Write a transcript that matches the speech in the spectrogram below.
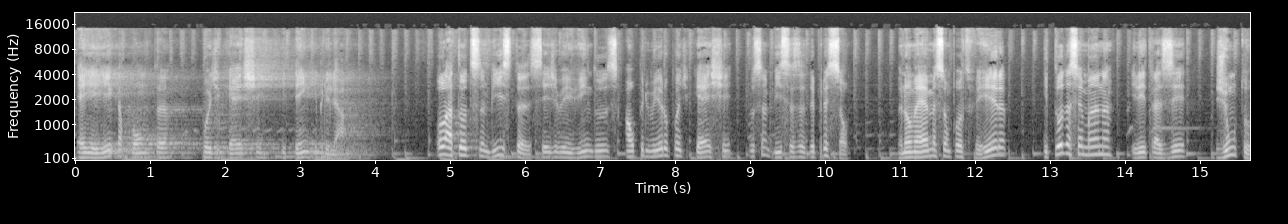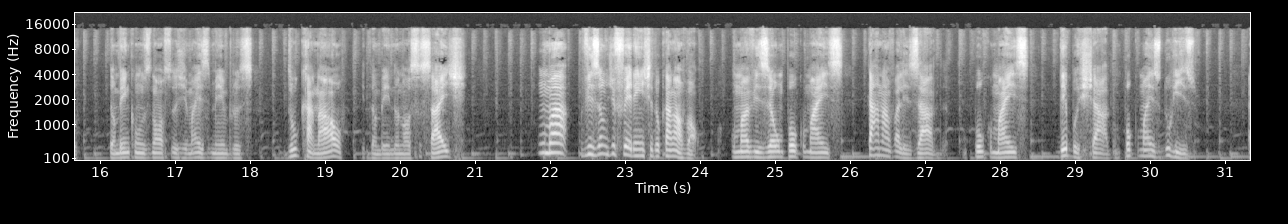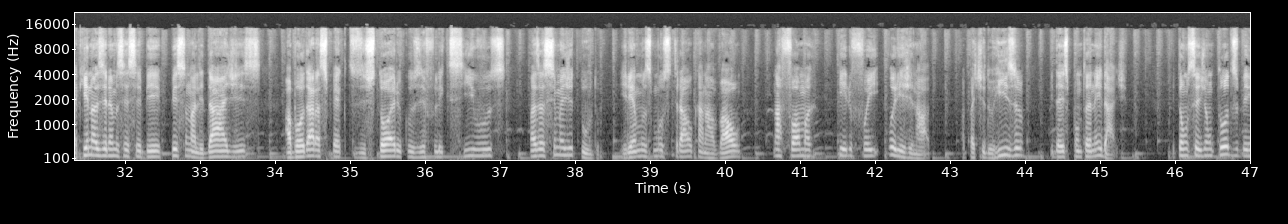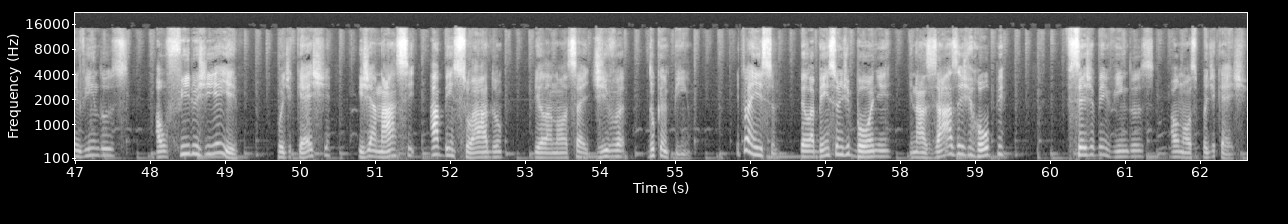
É Iê que aponta, podcast que tem que brilhar. Olá a todos sambistas, sejam bem-vindos ao primeiro podcast dos Sambistas da Depressão. Meu nome é Emerson Porto Ferreira e toda semana irei trazer, junto também com os nossos demais membros do canal e também do nosso site, uma visão diferente do carnaval. Uma visão um pouco mais carnavalizada, um pouco mais debochado, um pouco mais do riso. Aqui nós iremos receber personalidades, abordar aspectos históricos, reflexivos, mas acima de tudo, iremos mostrar o carnaval na forma que ele foi originado, a partir do riso e da espontaneidade. Então sejam todos bem-vindos ao Filhos de Iê, podcast que já nasce abençoado pela nossa diva do campinho. Então é isso, pela bênção de Bonnie, e nas asas de Hope, sejam bem-vindos ao nosso podcast.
